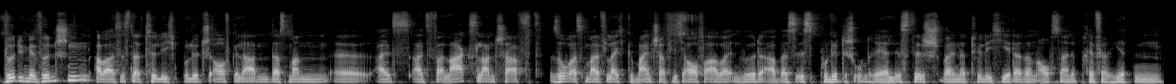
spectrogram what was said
würde mir wünschen, aber es ist natürlich politisch aufgeladen, dass man äh, als, als Verlagslandschaft sowas mal vielleicht gemeinschaftlich aufarbeiten würde, aber es ist politisch unrealistisch, weil natürlich jeder dann auch seine präferierten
